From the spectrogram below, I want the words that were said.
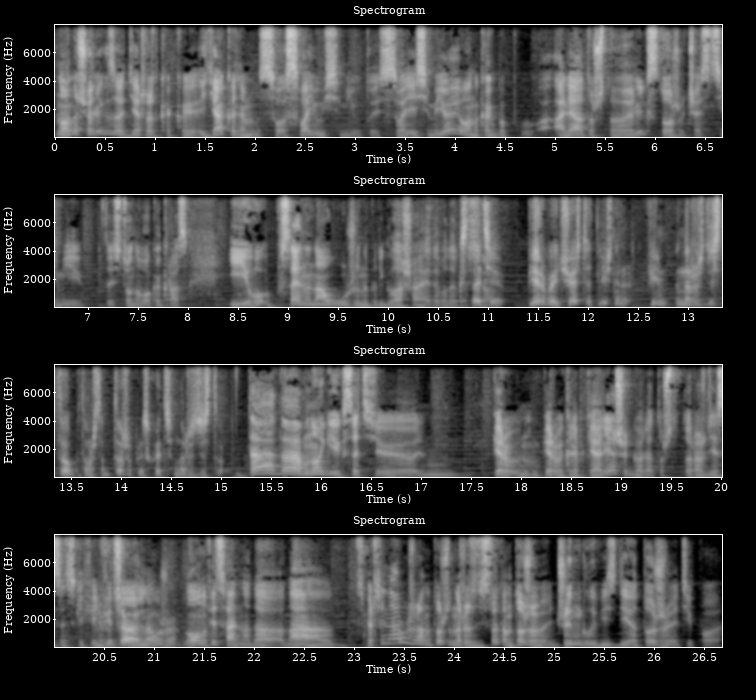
Но он еще Ригза держит как якорем св- свою семью, то есть своей семьей, он как бы а то, что Рикс тоже часть семьи, то есть он его как раз и его постоянно на ужины приглашает, и вот это Кстати, всё. первая часть отличный фильм на Рождество, потому что там тоже происходит все на Рождество. Да, да, многие, кстати, первый, первый крепкий орешек говорят, то, что это рождественский фильм. Официально уже. Ну, он официально, да. На смертельное оружие, оно тоже на Рождество, там тоже джинглы везде, тоже типа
